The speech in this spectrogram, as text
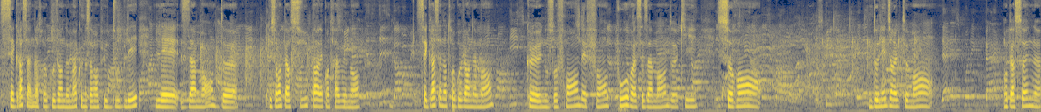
C'est grâce à notre gouvernement que nous avons pu doubler les amendes qui seront perçues par les contravenants. C'est grâce à notre gouvernement que nous offrons des fonds pour ces amendes qui seront données directement aux personnes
